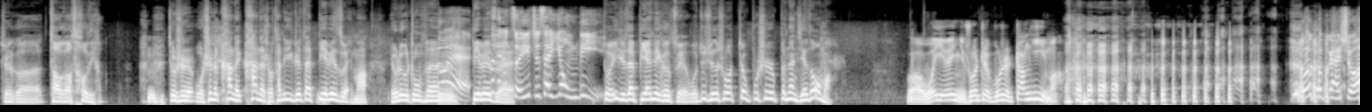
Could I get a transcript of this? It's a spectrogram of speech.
这个糟糕透顶。就是我甚至看的看的时候，他就一直在憋憋嘴嘛，留了个中分，对，憋憋他那个嘴，嘴一直在用力。对，一直在憋那个嘴，我就觉得说这不是笨蛋节奏吗？哦，我以为你说这不是张译吗？我可不敢说。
